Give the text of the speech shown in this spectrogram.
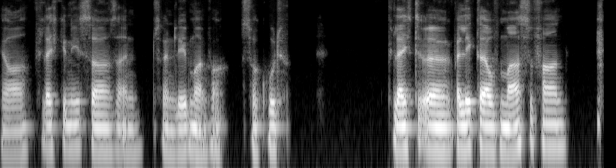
Ja, vielleicht genießt er sein, sein Leben einfach. Ist doch gut. Vielleicht äh, überlegt er auf den Mars zu fahren.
